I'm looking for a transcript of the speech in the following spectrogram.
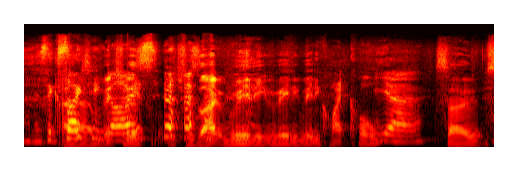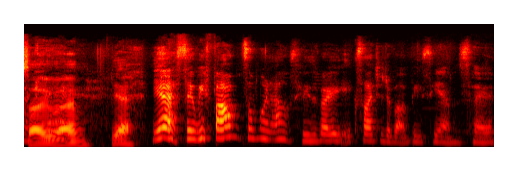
And it's exciting, um, which guys. Was, which was like really, really, really quite cool. yeah. So so Okay. um, yeah. Yeah, so we found someone else who's very excited about BCM, so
